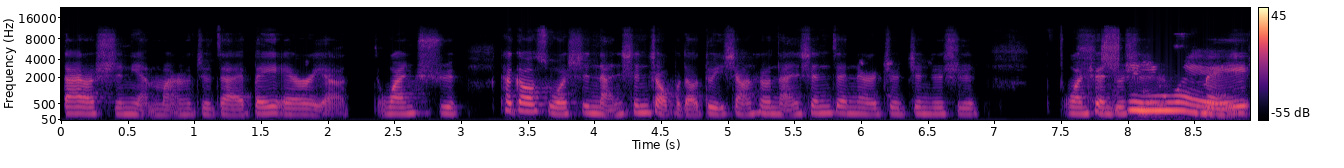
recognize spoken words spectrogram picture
待了十年嘛，然后就在 Bay Area 湾区，他告诉我是男生找不到对象，他说男生在那儿就真的是完全就是因为没。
